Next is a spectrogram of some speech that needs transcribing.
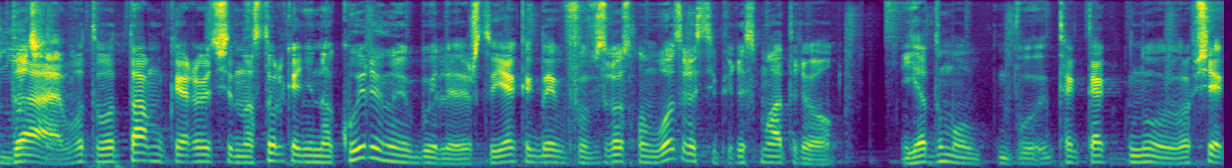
да, вот, вот там, короче, настолько они накуренные были, что я, когда их в взрослом возрасте пересматривал, Я думал, как, как ну, вообще,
